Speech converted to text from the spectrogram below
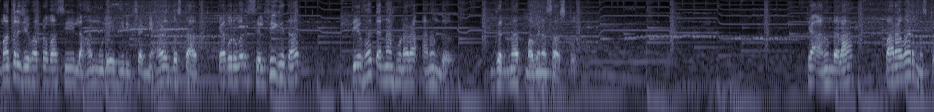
मात्र जेव्हा प्रवासी लहान मुले ही रिक्षा निहाळत बसतात त्याबरोबर सेल्फी घेतात तेव्हा त्यांना होणारा आनंद गगनात मावेनासा असतो. त्या आनंदाला पारावार नसतो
